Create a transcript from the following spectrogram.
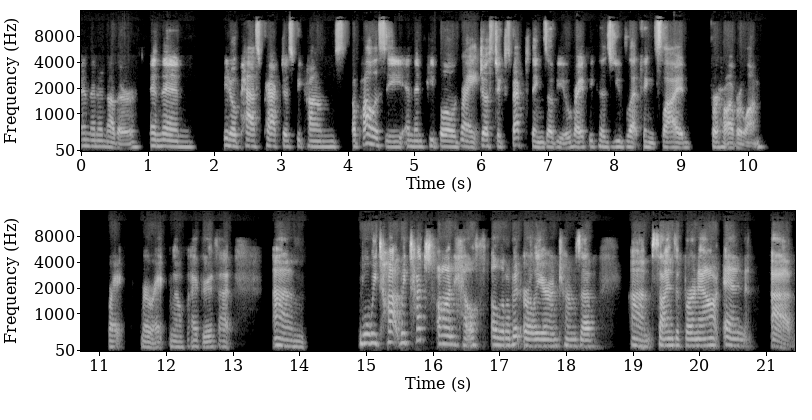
and then another. And then you know past practice becomes a policy and then people right. just expect things of you right? Because you've let things slide for however long. Right right right. No i agree with that. Um well we taught we touched on health a little bit earlier in terms of um, signs of burnout. And uh,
